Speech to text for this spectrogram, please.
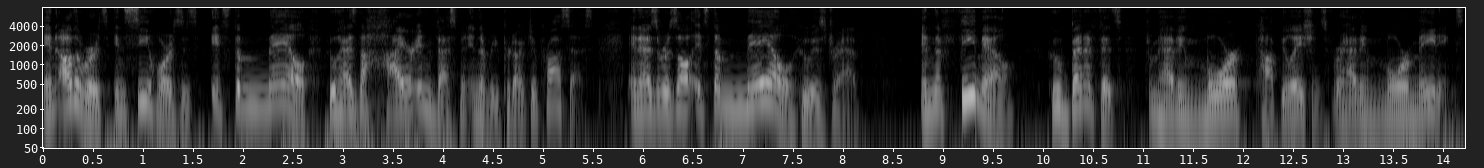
In other words, in seahorses, it's the male who has the higher investment in the reproductive process. And as a result, it's the male who is drab and the female who benefits from having more copulations, for having more matings,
